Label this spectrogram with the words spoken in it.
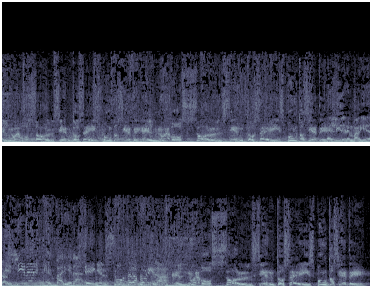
El nuevo Sol 106.7. El nuevo Sol 106.7. El líder en variedad. El líder en variedad. En el sur de la Florida. El nuevo Sol 106.7.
